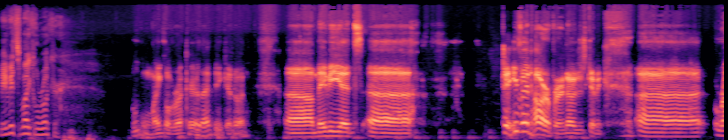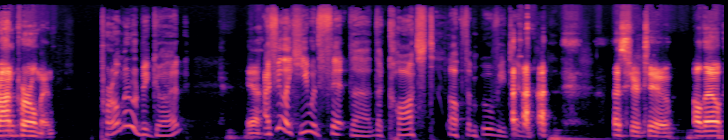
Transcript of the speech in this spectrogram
Maybe it's Michael Rooker. Ooh, Michael Rooker, that'd be a good one. Uh, maybe it's uh, David Harbour. No, just kidding. Uh, Ron Perlman. Perlman would be good. Yeah. I feel like he would fit the the cost of the movie too. That's true too. Although,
